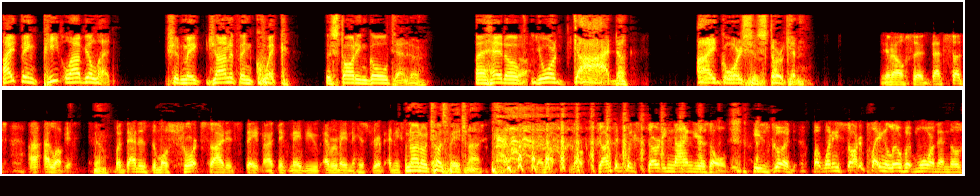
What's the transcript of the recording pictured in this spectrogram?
I think Pete Laviolette should make Jonathan Quick the starting goaltender ahead of your God, Igor Shesterkin. You know, Sid, that's such. I, I love you. Yeah. But that is the most short-sighted statement I think maybe you've ever made in the history of any. No, no, trust me, it's not. no, no, no. Jonathan Quick's 39 years old. He's good, but when he started playing a little bit more than those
